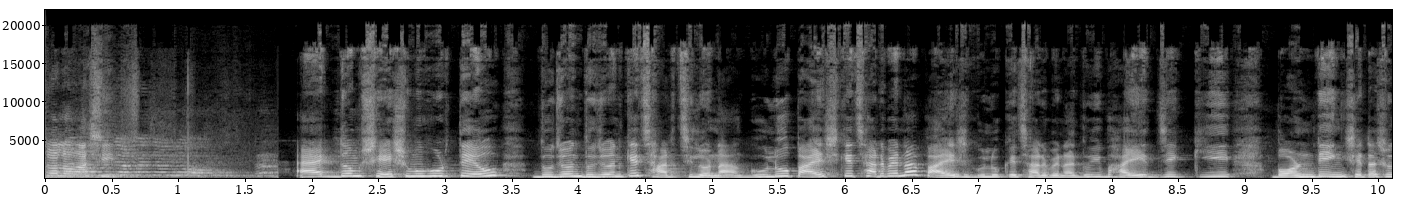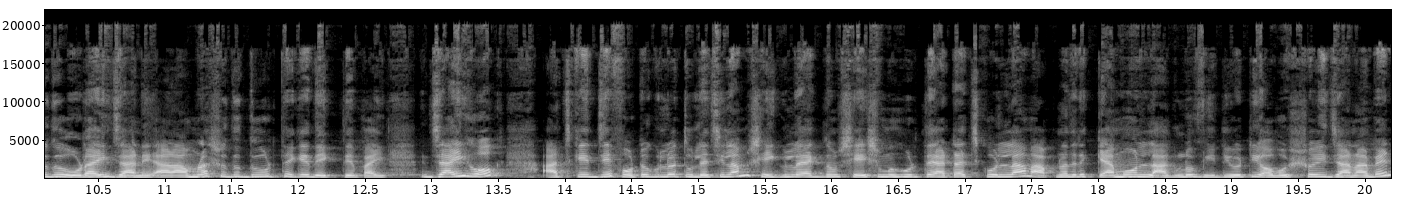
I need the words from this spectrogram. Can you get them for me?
চলো, আসি। একদম শেষ মুহূর্তেও দুজন দুজনকে ছাড়ছিল না। গুলু পায়েসকে ছাড়বে না পায়েস গুলুকে ছাড়বে না। দুই ভাইয়ের যে কি বন্ডিং সেটা শুধু ওরাই জানে আর আমরা শুধু দূর থেকে দেখতে পাই। যাই হোক, আজকের যে ফটোগুলো তুলেছিলাম, সেইগুলো একদম শেষ মুহূর্তে অ্যাটাচ করলাম। আপনাদের কেমন লাগল ভিডিওটি অবশ্যই জানাবেন।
